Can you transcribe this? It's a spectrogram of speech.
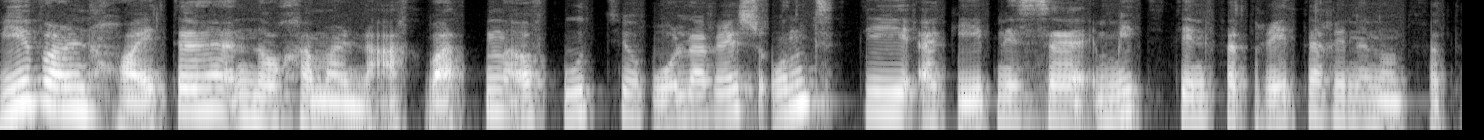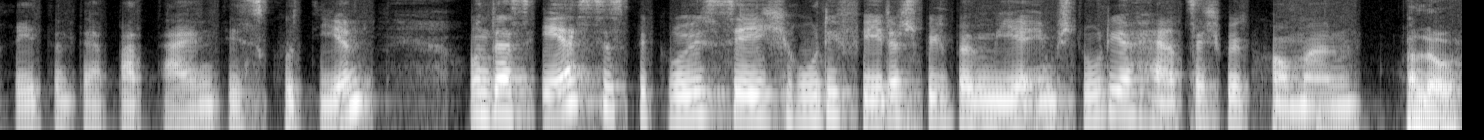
Wir wollen heute noch einmal nachwarten auf gut Tirolerisch und die Ergebnisse mit den Vertreterinnen und Vertretern der Parteien diskutieren. Und als erstes begrüße ich Rudi Federspiel bei mir im Studio. Herzlich willkommen. Hallo.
